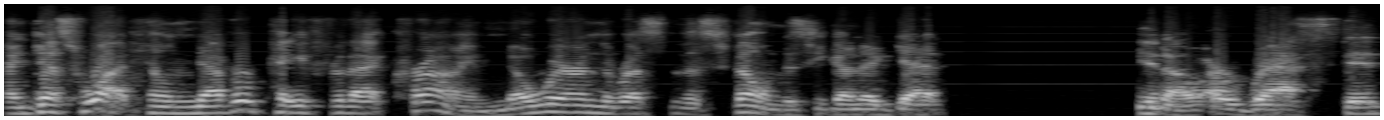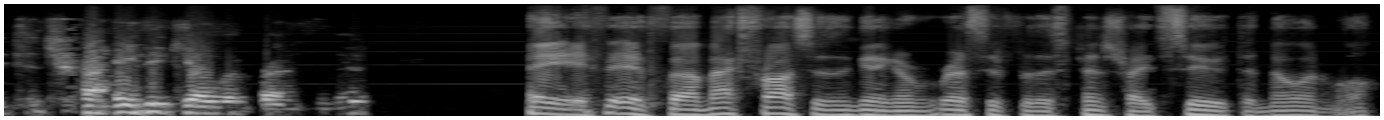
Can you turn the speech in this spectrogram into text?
And guess what? He'll never pay for that crime. Nowhere in the rest of this film is he going to get, you know, arrested to try to kill the president. Hey, if if uh, Max Frost isn't getting arrested for this pinstripe suit, then no one will.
